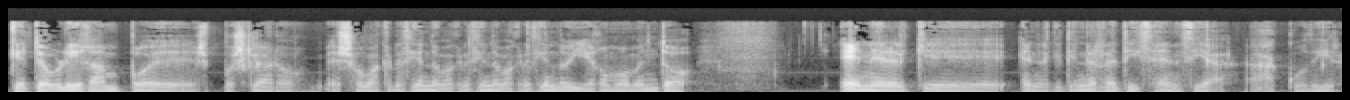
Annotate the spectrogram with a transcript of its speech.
que te obligan pues pues claro eso va creciendo va creciendo va creciendo y llega un momento en el que en el que tienes reticencia a acudir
